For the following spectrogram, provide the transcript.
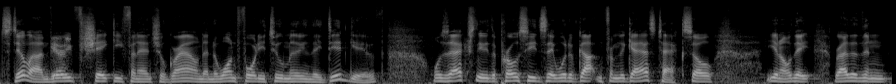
still on very yeah. shaky financial ground. And the 142 million they did give was actually the proceeds they would have gotten from the gas tax. So you know, they rather than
